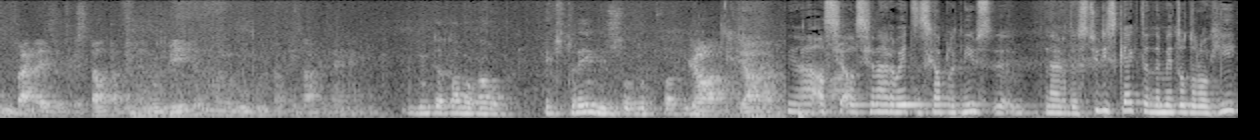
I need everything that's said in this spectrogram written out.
Hoe ver is het gesteld dat en hoe weten we hoe goed dat die zaken zijn? Ik denk dat dat nogal extreem is, zo'n opvatting. Ja, ja. ja als, je, als je naar wetenschappelijk nieuws, naar de studies kijkt en de methodologie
